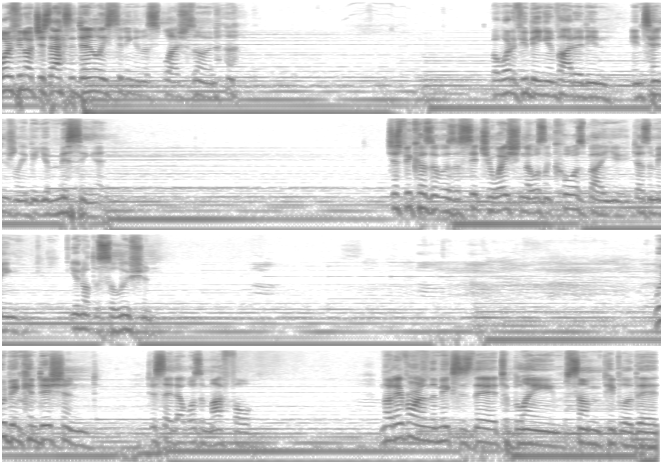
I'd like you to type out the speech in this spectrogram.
what if you're not just accidentally sitting in the splash zone? but what if you're being invited in intentionally, but you're missing it? Just because it was a situation that wasn't caused by you doesn't mean you're not the solution. We've been conditioned to say that wasn't my fault. Not everyone in the mix is there to blame. Some people are there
